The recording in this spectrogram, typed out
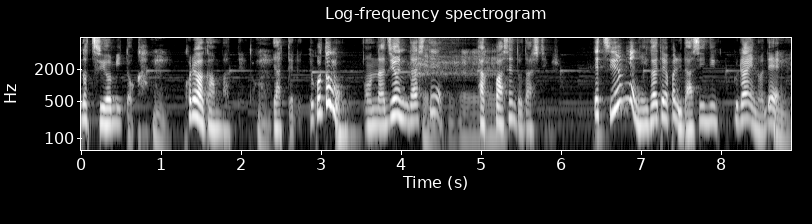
の強みとか、うん、これは頑張ってるとか、やってるってことも同じように出して100%出してみる。で強みは意外とやっぱり出しにくらいので、うん、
